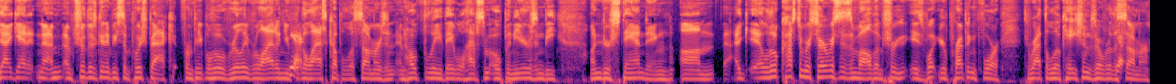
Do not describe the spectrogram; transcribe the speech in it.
Yeah, I get it. And I'm, I'm sure there's going to be some pushback from people who have really relied on you for the last couple of summers, and, and hopefully they will have some open ears and be understanding. Um, I, a little customer service is involved, I'm sure, is what you're prepping for throughout the locations over the summer.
